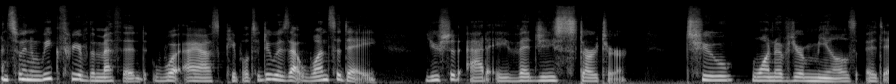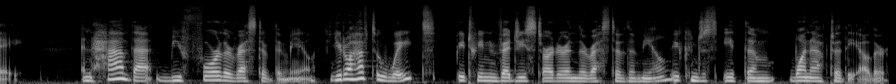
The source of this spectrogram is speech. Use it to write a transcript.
And so in week three of the method, what I ask people to do is that once a day, you should add a veggie starter to one of your meals a day and have that before the rest of the meal. You don't have to wait between veggie starter and the rest of the meal. You can just eat them one after the other.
